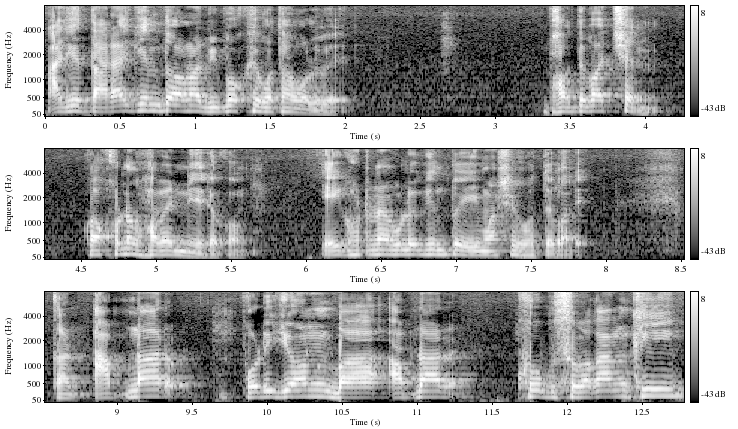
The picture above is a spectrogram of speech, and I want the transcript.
আজকে তারাই কিন্তু আপনার বিপক্ষে কথা বলবে। ভাবতে পারছেন? কখনো ভাবেননি এরকম। এই ঘটনাগুলো কিন্তু এই মাসে হতে পারে। কারণ আপনার পরিজন বা আপনার খুব শুভাকাঙ্ক্ষী,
